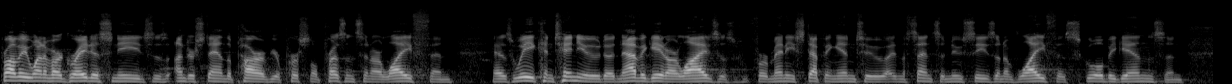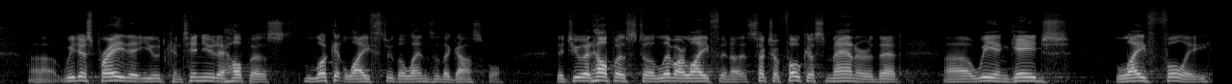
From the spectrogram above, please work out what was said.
Probably one of our greatest needs is understand the power of your personal presence in our life. And as we continue to navigate our lives, as for many stepping into, in a sense, a new season of life as school begins, and uh, we just pray that you would continue to help us look at life through the lens of the gospel. That you would help us to live our life in a, such a focused manner that uh, we engage life fully,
